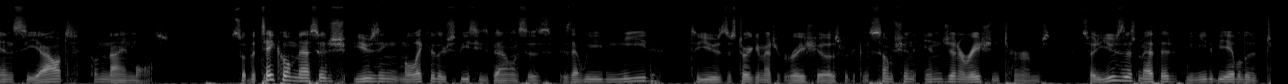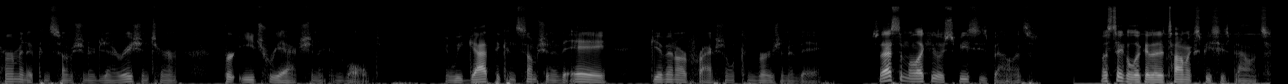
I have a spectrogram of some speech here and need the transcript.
NC out of 9 moles. So the take-home message using molecular species balances is that we need to use the stoichiometric ratios for the consumption in generation terms. So to use this method, we need to be able to determine a consumption or generation term for each reaction involved. And we got the consumption of A given our fractional conversion of A. So that's the molecular species balance. Let's take a look at the atomic species balance.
